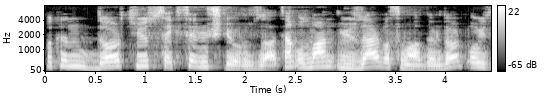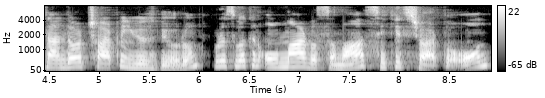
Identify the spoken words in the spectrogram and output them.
Bakın 483 diyoruz zaten. O zaman yüzler basamağıdır 4. O yüzden 4 çarpı 100 diyorum. Burası bakın onlar basamağı 8 çarpı 10.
